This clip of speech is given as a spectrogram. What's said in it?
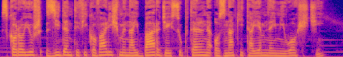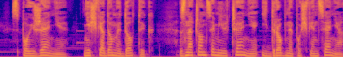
Skoro już zidentyfikowaliśmy najbardziej subtelne oznaki tajemnej miłości spojrzenie, nieświadomy dotyk, znaczące milczenie i drobne poświęcenia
